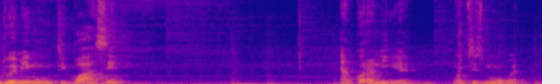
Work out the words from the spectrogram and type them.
Due minuti quasi. È ancora lì, eh. Non si smuove.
